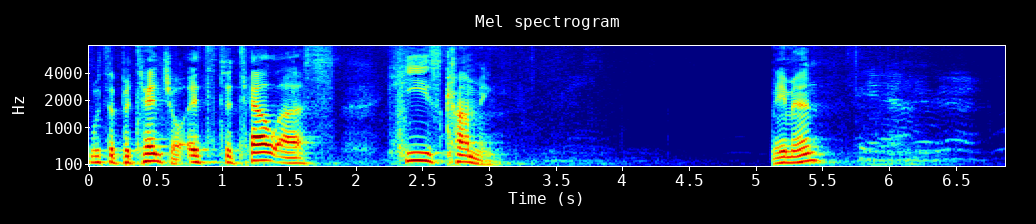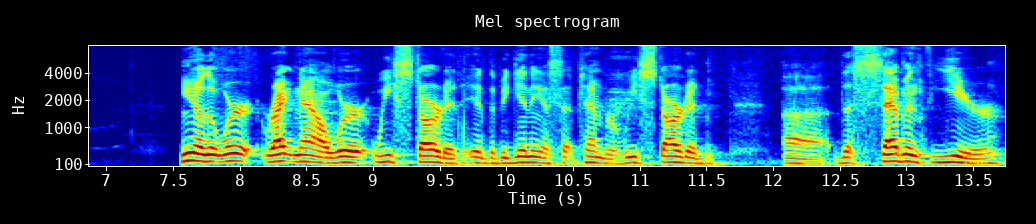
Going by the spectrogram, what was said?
with the potential, it's to tell us He's coming. Amen? You know that we're right now we're we started at the beginning of September. We started uh, the seventh year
